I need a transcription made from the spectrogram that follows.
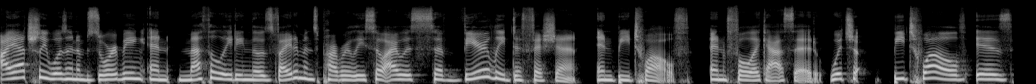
I actually wasn't absorbing and methylating those vitamins properly. So I was severely deficient in B12 and folic acid, which B12 is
